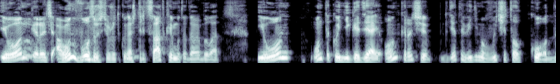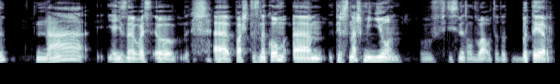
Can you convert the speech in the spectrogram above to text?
И он, короче, а он в возрасте уже такой, знаешь, тридцатка ему тогда была. И он, он такой негодяй. Он, короче, где-то, видимо, вычитал код на, я не знаю, Вась, э, э, Паш, ты знаком, э, персонаж Миньон в Twisted Metal 2, вот этот БТР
